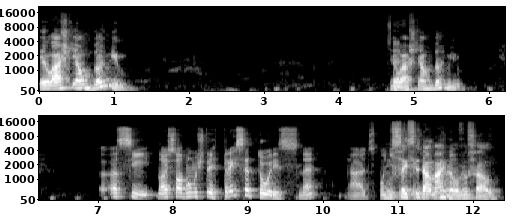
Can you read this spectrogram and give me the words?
Eu acho que é uns 2 mil. Eu Certo. acho que é uns 2 mil. Assim, nós só vamos ter três setores, né? ah, Não disponíveis sei se dá mais não, viu, Saulo?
